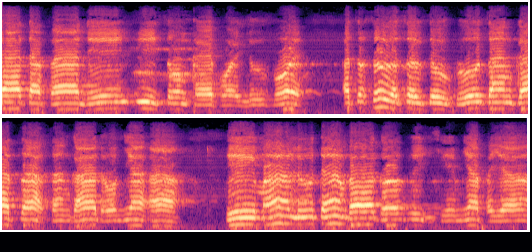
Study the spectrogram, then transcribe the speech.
တာတပန်နေဤသွန်ကဲပွေလူပွေအတဆုအစုတ်တို့ကိုတံကတသံဃာတော်မြတ်အားဒီမလူတံဘာကောဤရှင်မြတ်ဖယား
